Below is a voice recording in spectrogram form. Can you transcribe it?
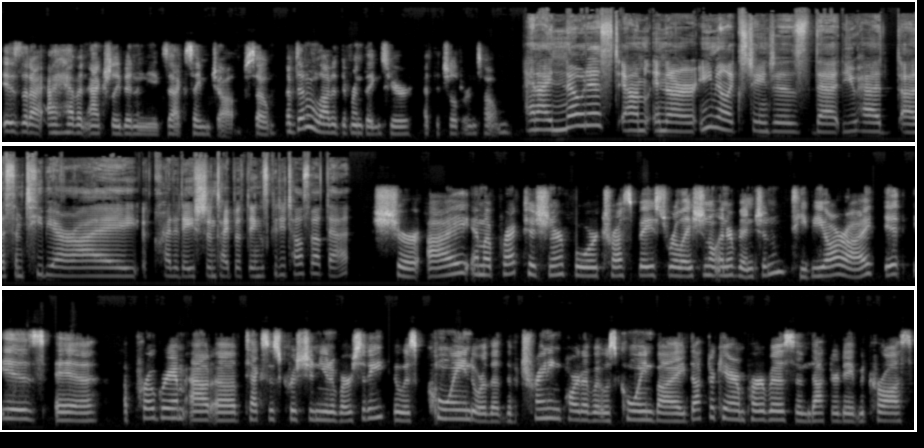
is that I, I, haven't actually been in the exact same job. So I've done a lot of different things here at the children's home. And I noticed um, in our email exchanges that you had uh, some TBRI accreditation type of things. Could you tell us about that? Sure. I am a practitioner for trust based relational intervention, TBRI. It is a a program out of Texas Christian University. It was coined, or the, the training part of it was coined by Dr. Karyn Purvis and Dr. David Cross.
